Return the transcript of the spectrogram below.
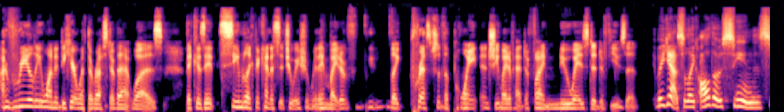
I really wanted to hear what the rest of that was because it seemed like the kind of situation where they might have like pressed to the point and she might have had to find new ways to diffuse it but yeah, so like all those scenes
